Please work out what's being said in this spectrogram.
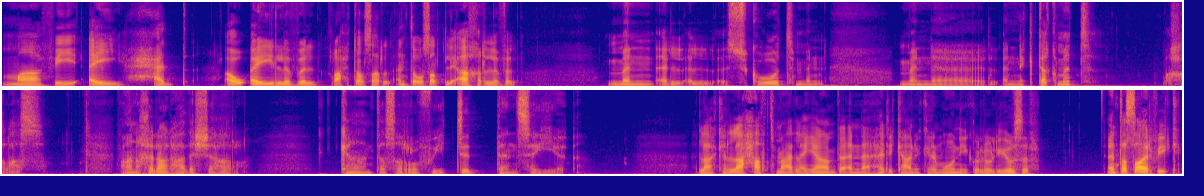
ما في أي حد أو أي level راح توصل. أنت وصلت لآخر level من السكوت من من آه، إنك تقمت. خلاص. فأنا خلال هذا الشهر كان تصرفي جدا سيء. لكن لاحظت مع الأيام بأن أهلي كانوا يكلموني يقولوا لي يوسف أنت شصاير فيك.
